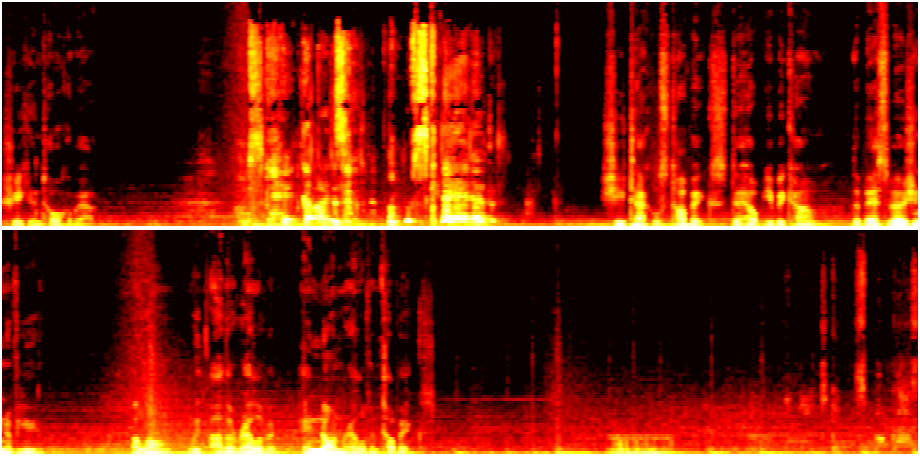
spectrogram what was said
she can talk about. I'm scared, guys. I'm scared. She tackles topics to help you become the best version of you, along with other relevant and non relevant topics. Podcast.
